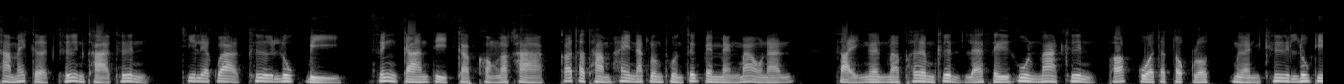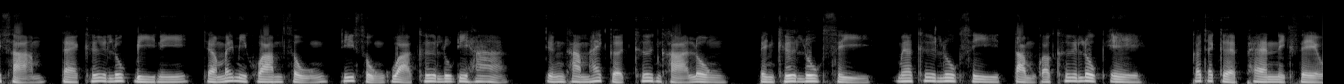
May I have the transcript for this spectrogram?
ทำให้เกิดคลื่นขาขึ้น ที่เรียกว่าคลื่นลูก B ซึ่งการตีดกลับของราคาก็จะทำให้นักลงทุนซึ่งเป็นแมงเม่านั้น ใส่เงินมาเพิ่มขึ้นและซื้อหุ้นมากขึ้น เพราะกลัวจะตกลดเหมือนคลื่นลูกที่ 3 แต่คลื่นลูก B นี้จะไม่มีความสูงที่สูงกว่าคลื่นลูกที่ 5 จึงทำให้เกิดคลื่นขาลง เป็นคลื่นลูก C เมื่อคลื่นลูก C ต่ำกว่าคลื่นลูก A ก็จะเกิดแพนิคเซล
